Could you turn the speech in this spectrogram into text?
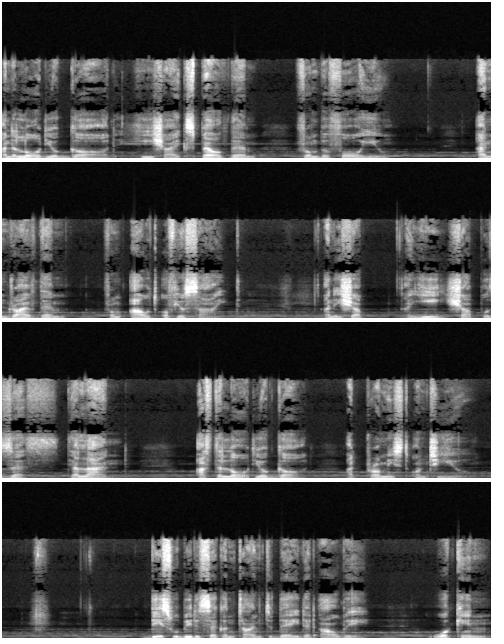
And the Lord your God, he shall expel them from before you and drive them from out of your sight. And he shall and ye shall possess their land as the Lord your God had promised unto you. This will be the second time today that I'll be working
